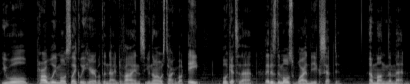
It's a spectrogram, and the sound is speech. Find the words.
You will probably most likely hear about the Nine Divines, even though I was talking about eight, we'll get to that. That is the most widely accepted among the men.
